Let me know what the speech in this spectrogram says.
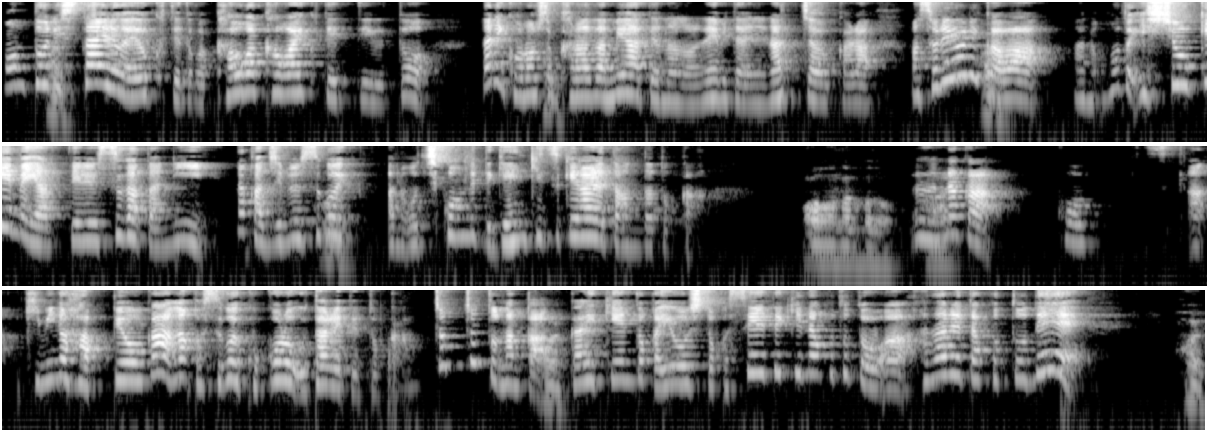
本当にスタイルが良くてとか、顔が可愛くてっていうと、何この人はい。体目当てなのね、みたいになっちゃうから、まあそれよりかは、あの、本当一生懸命やってる姿に、なんか自分すごい、はいあの、落ち込んでて元気づけられたんだとか、ああ、なるほど。うん、はいなんか、こう、あ、君の発表がなんかすごい心打たれてとか、ちょ、ちょっとなんはかい外見とか容姿とか性的なこととは離れたことで、はい。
